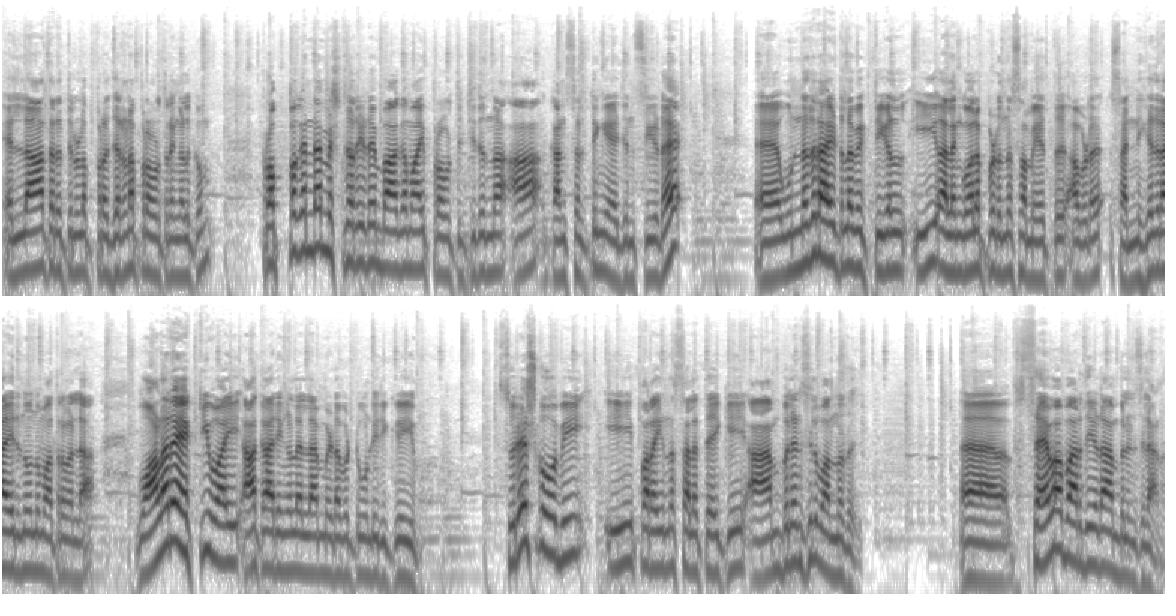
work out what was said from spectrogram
എല്ലാ തരത്തിലുള്ള പ്രചരണ പ്രവർത്തനങ്ങൾക്കും പ്രൊപ്പഗൻഡ മിഷണറിയുടെയും ഭാഗമായി പ്രവർത്തിച്ചിരുന്ന ആ കൺസൾട്ടിംഗ് ഏജൻസിയുടെ ഉന്നതരായിട്ടുള്ള വ്യക്തികൾ ഈ അലങ്കോലപ്പെടുന്ന സമയത്ത് അവിടെ സന്നിഹിതരായിരുന്നു എന്ന് മാത്രമല്ല വളരെ ആക്റ്റീവായി ആ കാര്യങ്ങളിലെല്ലാം ഇടപെട്ടുകൊണ്ടിരിക്കുകയും സുരേഷ് ഗോപി ഈ പറയുന്ന സ്ഥലത്തേക്ക് ആംബുലൻസിൽ വന്നത് സേവാഭാരതിയുടെ ആംബുലൻസിലാണ്.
